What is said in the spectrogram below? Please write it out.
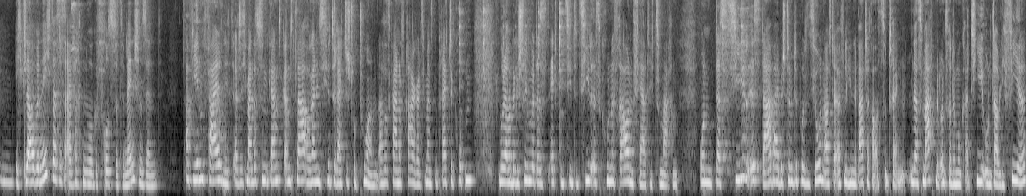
Mhm. Ich glaube nicht, dass es einfach nur gefrustete Menschen sind. Auf jeden Fall nicht. Also ich meine, das sind ganz, ganz klar organisierte rechte Strukturen. Das ist keine Frage. Also ich meine, es gibt rechte Gruppen, wo darüber geschrieben wird, dass das explizite Ziel ist, grüne Frauen fertig zu machen. Und das Ziel ist dabei, bestimmte Positionen aus der öffentlichen Debatte rauszudrängen. Das macht mit unserer Demokratie unglaublich viel,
